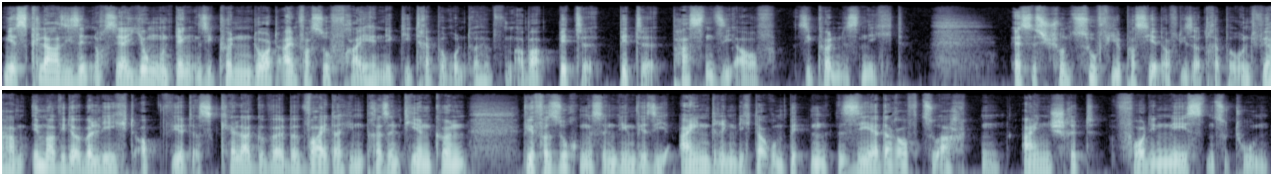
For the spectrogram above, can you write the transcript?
Mir ist klar, Sie sind noch sehr jung und denken, Sie können dort einfach so freihändig die Treppe runterhüpfen. Aber bitte, Bitte passen Sie auf, Sie können es nicht. Es ist schon zu viel passiert auf dieser Treppe und wir haben immer wieder überlegt, ob wir das Kellergewölbe weiterhin präsentieren können. Wir versuchen es, indem wir Sie eindringlich darum bitten, sehr darauf zu achten, einen Schritt vor den nächsten zu tun,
